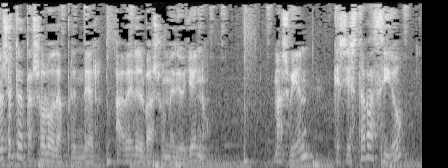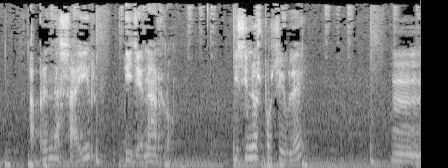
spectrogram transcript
No se trata solo de aprender a ver el vaso medio lleno, más bien que si está vacío, aprendas a ir y llenarlo. Y si no es posible, mmm,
